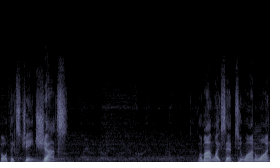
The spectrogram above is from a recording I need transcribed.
Both exchange shots. Lamont likes that two on one.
